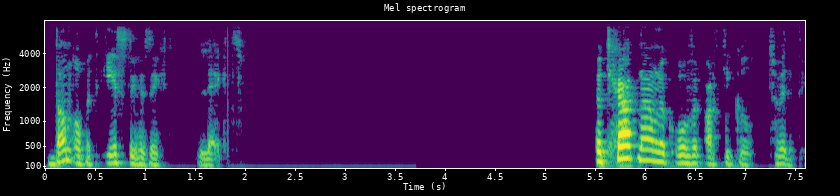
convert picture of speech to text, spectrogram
dan op het eerste gezicht lijkt. Het gaat namelijk over artikel 20.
